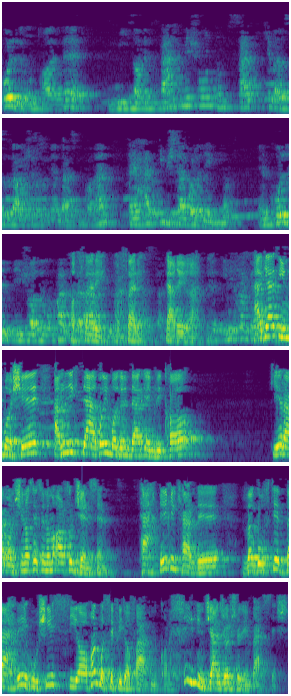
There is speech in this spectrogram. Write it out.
کل اون طایفه میزان فهمشون اون سطحی که بر اساس روانشناسا میان بحث می‌کنن تا حدی بیشتر بالا نمیاد. یعنی کل نژاد اونها آفرین آفرین. دقیقا. اگر این باشه الان یک دعوای ما داریم در امریکا که یه روانشناس نام آرتور جنسن. تحقیقی کرده و گفته بهره هوشی سیاهان با سفیدا فرق می‌کنه. خیلی این جنجالی شده این بحثش.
